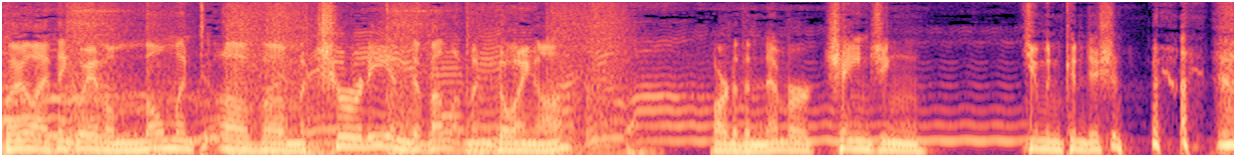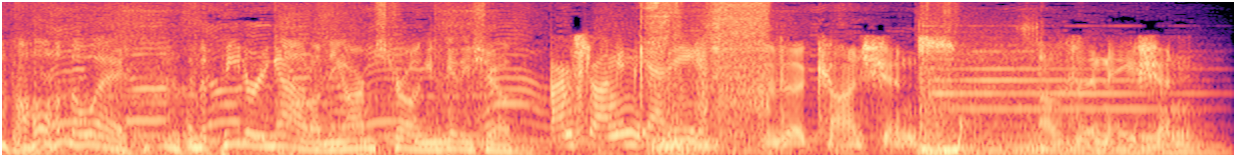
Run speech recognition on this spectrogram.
clearly I think we have a moment of uh, maturity and development going on. Part of the never changing human condition. All on the way. And the petering out on the Armstrong and Getty show. Armstrong and Getty. The conscience of the nation.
